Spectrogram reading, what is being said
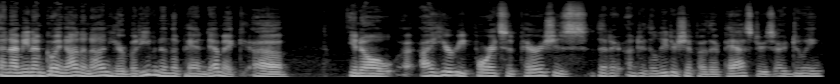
And I mean, I'm going on and on here, but even in the pandemic, uh, you know, I hear reports of parishes that are under the leadership of their pastors are doing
